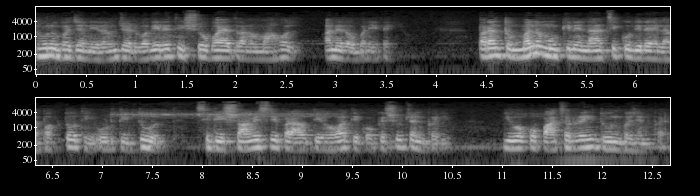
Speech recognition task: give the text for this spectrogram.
ધૂન ભજનની રમઝટ વગેરેથી શોભાયાત્રાનો માહોલ અનેરો બની રહ્યો પરંતુ મન મૂકીને નાચી કૂદી રહેલા ભક્તોથી ઉડતી ધૂળ સીધી સ્વામીશ્રી પર આવતી હોવાથી કોકે સૂચન કર્યું. યુવકો પાછળ રહી ધૂન ભજન કરે.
